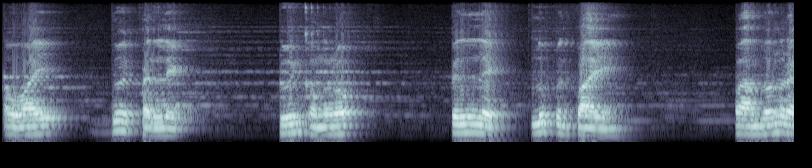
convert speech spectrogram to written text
เอาไว้ด้วยแผ่นเหล็ก พื้นของนรก เป็นเหล็กลุกเป็นไฟความร้อนแร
